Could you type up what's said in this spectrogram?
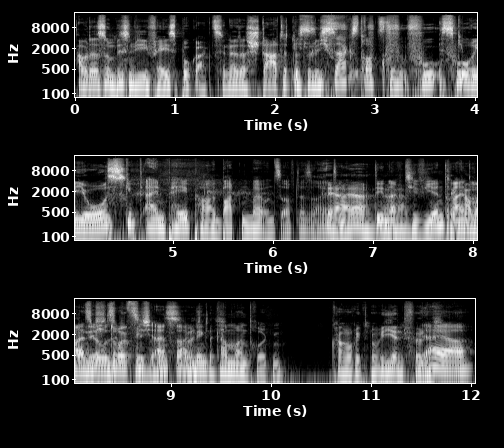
Aber das ist so ein bisschen wie die Facebook-Aktie, ne? Das startet Ich- natürlich ich sag's trotzdem. fu Es gibt- furios. Es gibt einen PayPal-Button bei uns auf der Seite. Ja, ja, Den ja, aktivieren, Den kann man nicht 33,70 Euro eintragen, den kann man drücken. Kann man auch ignorieren völlig. Ja, ja,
